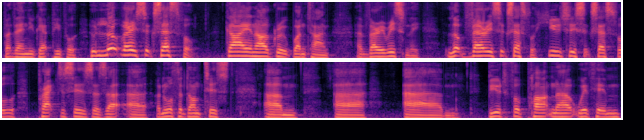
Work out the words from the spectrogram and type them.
But then you get people who look very successful. Guy in our group one time, uh, very recently, looked very successful, hugely successful, practices as a, uh, an orthodontist, um, uh, um, beautiful partner with him.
